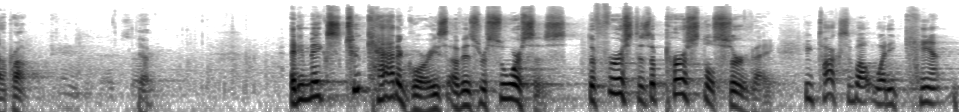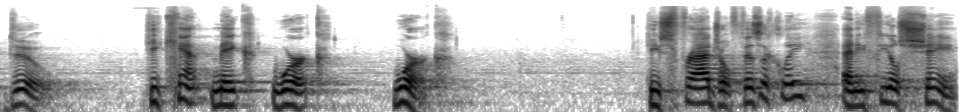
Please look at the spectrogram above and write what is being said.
No problem. Yeah. And he makes two categories of his resources. The first is a personal survey. He talks about what he can't do. He can't make work work. He's fragile physically and he feels shame.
